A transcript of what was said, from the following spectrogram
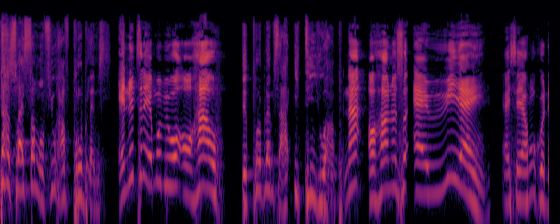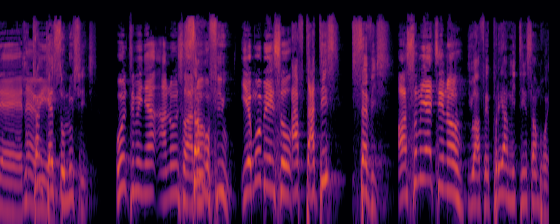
That's why some of you have problems. ɛno tiri yɛ bi wɔ ɔhaw The problems are eating you up. na ɔhaw no nso ɛwi yɛn ɛhyɛ yɛn ho ko dɛɛ You can't get solutions. wontumi nya ano nso Some of you, yɛ mu bi nso after this service, you have a prayer meeting somewhere.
